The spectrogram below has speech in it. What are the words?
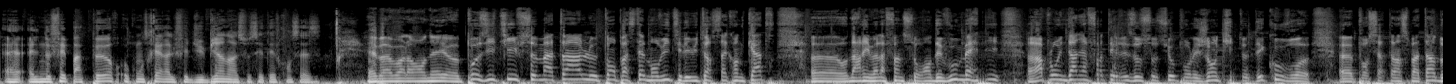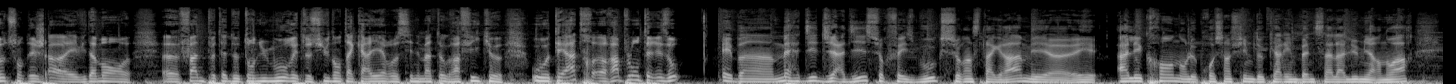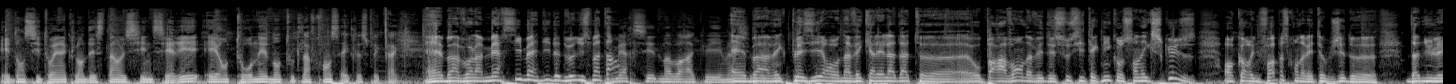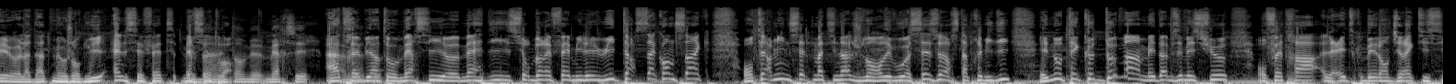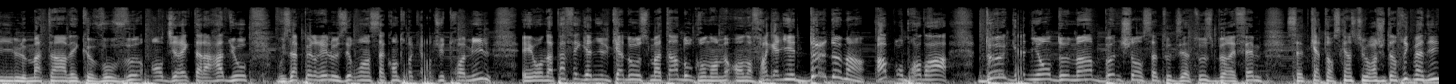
elle, ne fait pas peur, au contraire, elle fait du bien dans la société française. Eh ben voilà, on est euh, positif ce matin. Le temps passe tellement vite, il est 8h54. Euh, on arrive à la fin de ce rendez-vous. Mehdi, rappelons une dernière fois tes réseaux sociaux pour les gens qui te découvrent. Euh, pour certains ce matin, d'autres sont déjà évidemment euh, fans peut-être de ton humour et te suivent dans ta carrière cinématographique ou au théâtre. rappelons tes réseaux. Eh ben, Mehdi Djadi sur Facebook, sur Instagram et, euh, et à l'écran dans le prochain film de Karim Ben Salah, Lumière Noire, et dans Citoyen clandestin aussi une série, et en tournée dans toute la France avec le spectacle. Eh ben voilà, merci Mehdi d'être venu ce matin. Merci de m'avoir accueilli. Merci eh ben avec plaisir. On avait calé la date euh, auparavant, on avait des soucis techniques, on s'en excuse encore une fois parce qu'on avait été obligé de d'annuler euh, la date, mais aujourd'hui elle s'est faite. Merci eh ben, à toi. Merci. À, très bientôt. Merci Mehdi sur Beurre FM. Il est 8h55. On termine cette matinée je vous donne rendez-vous à 16h cet après-midi. Et notez que demain, mesdames et messieurs, on fêtera l'Aïd Kbir en direct ici le matin avec vos vœux en direct à la radio. Vous appellerez le 01 53 48 3000 et on n'a pas fait gagner le cadeau ce matin, donc on en, fera gagner deux demain. Hop, on prendra deux gagnants demain. Bonne chance à toutes et à tous. Beurre FM, 7 14 15. Tu veux rajouter un truc, euh,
